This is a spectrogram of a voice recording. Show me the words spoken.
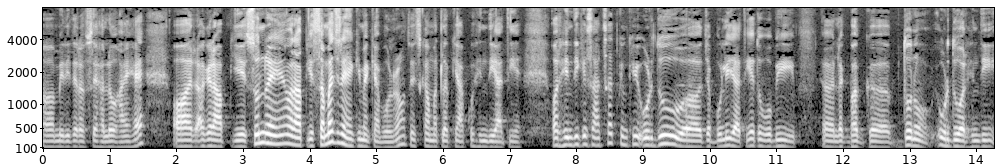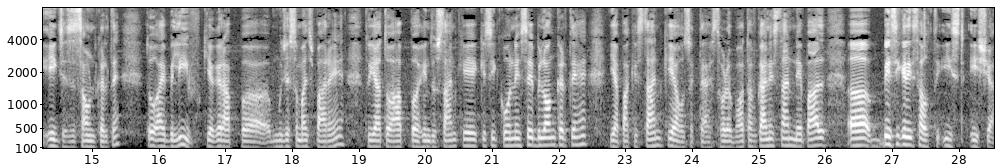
uh, मेरी तरफ़ से हेलो हाय है। और अगर आप ये सुन रहे हैं और आप ये समझ रहे हैं कि मैं क्या बोल रहा हूँ तो इसका मतलब कि आपको हिंदी आती है। और हिंदी के साथ साथ क्योंकि उर्दू uh, जब बोली जाती है तो वो भी लगभग दोनों उर्दू और हिंदी एक जैसे साउंड करते हैं। तो आई बिलीव कि अगर आप मुझे समझ पा रहे हैं तो या तो आप हिंदुस्तान के किसी कोने से बिलोंग करते हैं, या पाकिस्तान के, या हो सकता है थोड़ा बहुत Afghanistan, Nepal basically south east Asia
